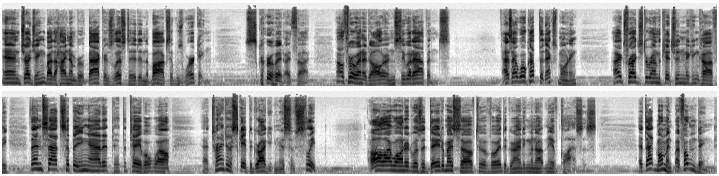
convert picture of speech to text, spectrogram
and judging by the high number of backers listed in the box, it was working. Screw it, I thought. I'll throw in a dollar and see what happens. As I woke up the next morning, I trudged around the kitchen making coffee, then sat sipping at it at the table while uh, trying to escape the grogginess of sleep. All I wanted was a day to myself to avoid the grinding monotony of classes. At that moment, my phone dinged.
